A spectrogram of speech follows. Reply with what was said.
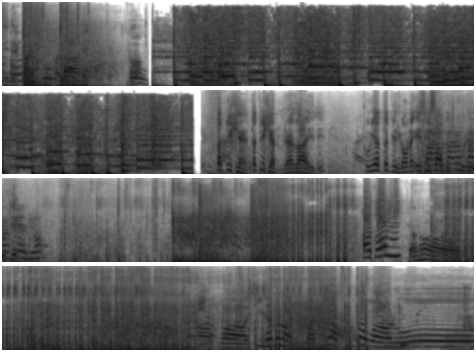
နေတယ်မင်းတို့စောက် ဆင်းနေတယ်ငါမလာနဲ့နော်တပ်ပစ်ခံတပ်ပစ်ခံလူတန်းစားကြီးလေကိုရတပ်ပစ်ဒီကောင်နဲ့အေးစစ်စောက်ပြီးကိုရီဖြစ်ပြီးတော့ဟာတော်ပြီဒါတော့အော်ကွာကြည်တယ်မလားကွာကြည်ရဖူးတော့ပါတော့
